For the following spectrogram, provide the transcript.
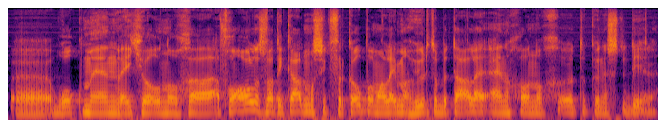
uh, Walkman, weet je wel. Nog, voor alles wat ik had moest ik verkopen om alleen maar huur te betalen. En gewoon nog te kunnen studeren.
